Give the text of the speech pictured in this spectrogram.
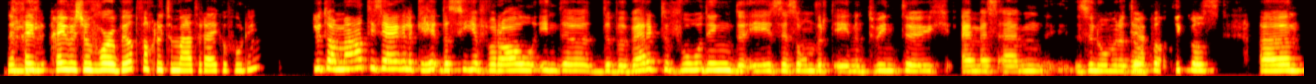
Die... Geef, geef eens een voorbeeld van glutamaatrijke voeding. Glutamaat is eigenlijk, dat zie je vooral in de, de bewerkte voeding, de E621, MSM, ze noemen het ja. ook wel dikwijls. Um,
